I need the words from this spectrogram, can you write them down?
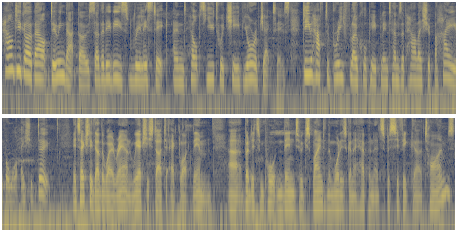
How do you go about doing that though, so that it is realistic and helps you to achieve your objectives? Do you have to brief local people in terms of how they should behave or what they should do? It's actually the other way around. We actually start to act like them. Uh, but it's important then to explain to them what is going to happen at specific uh, times.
